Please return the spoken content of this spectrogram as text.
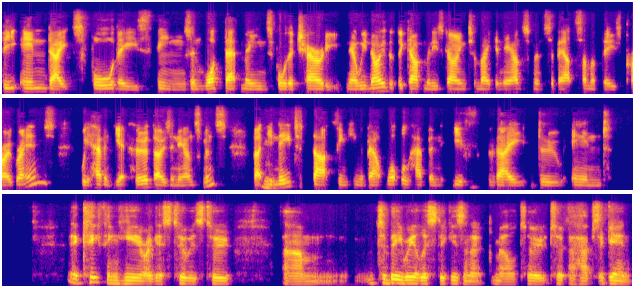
the end dates for these things and what that means for the charity. Now, we know that the government is going to make announcements about some of these programs. We haven't yet heard those announcements, but mm. you hmm. need to start thinking about what will happen if they do end. A key thing here, I guess, too, is to um, to be realistic, isn't it, Mel? To to perhaps again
